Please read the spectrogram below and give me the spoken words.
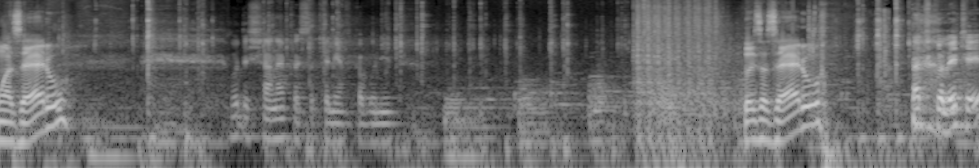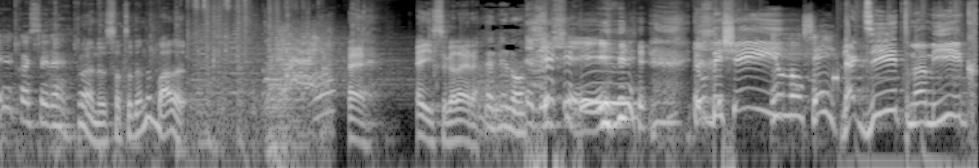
1x0. Vou deixar, né, pra essa telinha ficar bonita. 2x0. Tá de colete aí? Qual é a sua ideia? Mano, eu só tô dando bala. É. É isso, galera. Eu deixei. Eu deixei! Eu não sei. Nerdzito, meu amigo.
